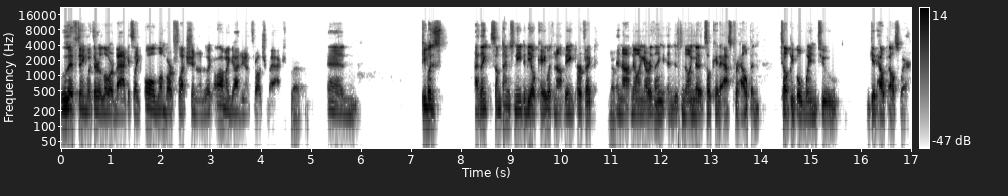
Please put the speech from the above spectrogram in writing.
lifting with their lower back. It's like all lumbar flexion, and I'm like, oh my god, you're gonna throw out your back. Right. And people just, I think, sometimes need to be okay with not being perfect Yep. and not knowing everything, and just knowing that it's okay to ask for help and tell people when to get help elsewhere.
